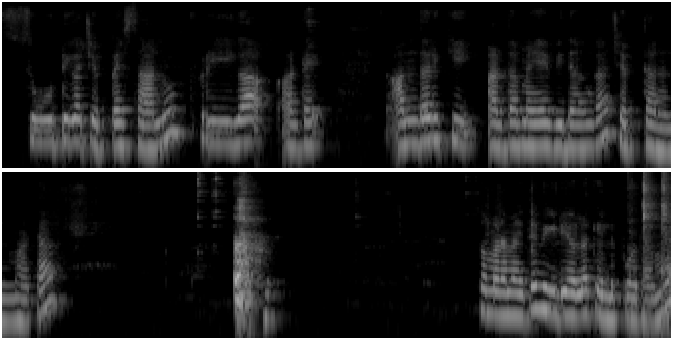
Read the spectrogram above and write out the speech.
సూటిగా చెప్పేస్తాను. ఫ్రీగా అంటే అందరికీ అర్థమయ్యే విధంగా చెప్తానమాట సో మనమైతే వీడియోలోకి వెళ్ళిపోదాము.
